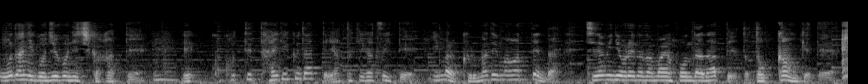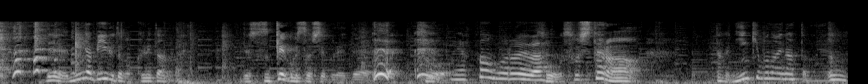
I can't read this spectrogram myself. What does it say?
横断に55日かかってうん。えここって大陸だってやっと気がついて今車で回ってんだ。ちなみに俺の名前本田なって言うとドッカン受けて でみんなビールとかくれたのですっげえご馳走してくれて。そう。やっぱおもろいわ。そう。そしたらなんか人気者になったのね、うん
